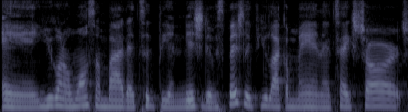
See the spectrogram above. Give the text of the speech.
and you're gonna want somebody that took the initiative. Especially if you like a man that takes charge.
